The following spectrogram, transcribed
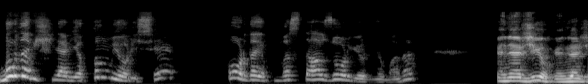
Burada bir şeyler yapılmıyor ise orada yapılması daha zor görünüyor bana. Enerji yok, enerji.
